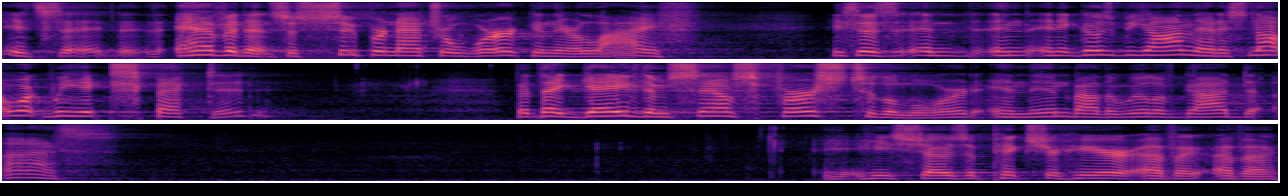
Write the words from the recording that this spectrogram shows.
It's uh, evidence of supernatural work in their life. He says, and, and, and it goes beyond that. It's not what we expected, but they gave themselves first to the Lord and then by the will of God to us. He shows a picture here of a, of a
